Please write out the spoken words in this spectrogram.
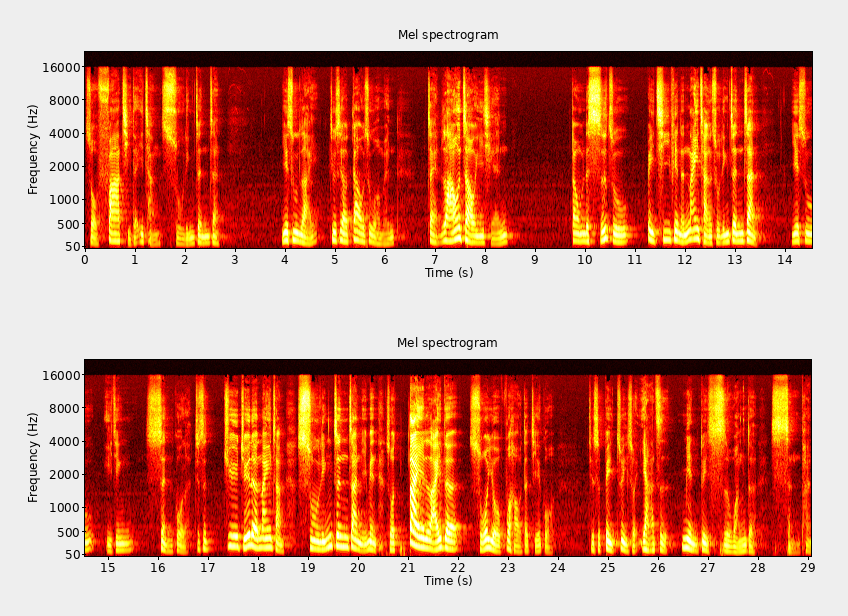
所发起的一场属灵征战。耶稣来就是要告诉我们，在老早以前，当我们的始祖被欺骗的那一场属灵征战，耶稣已经胜过了，就是。解决了那一场属灵征战里面所带来的所有不好的结果，就是被罪所压制，面对死亡的审判。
